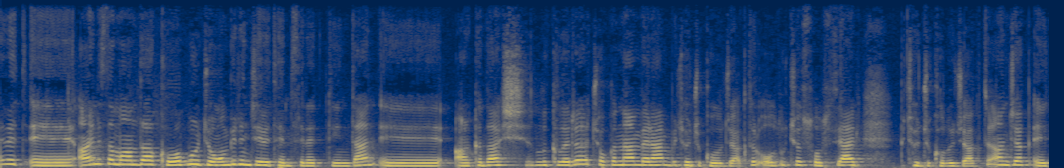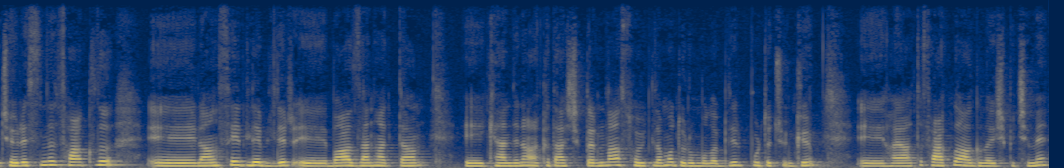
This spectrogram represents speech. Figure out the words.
Evet e, aynı zamanda kova burcu 11. evi temsil ettiğinden e, arkadaşlıkları çok önem veren bir çocuk olacaktır. Oldukça sosyal bir çocuk olacaktır. Ancak e, çevresinde farklı e, lanse edilebilir. E, bazen hatta e, kendini arkadaşlıklarından soyutlama durumu olabilir. Burada çünkü e, hayatı farklı algılayış biçimi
